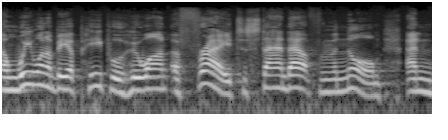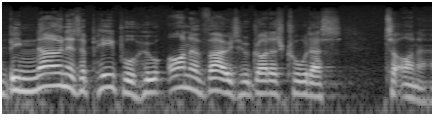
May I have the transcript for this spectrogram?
And we want to be a people who aren't afraid to stand out from the norm and be known as a people who honor those who God has called us to honor.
